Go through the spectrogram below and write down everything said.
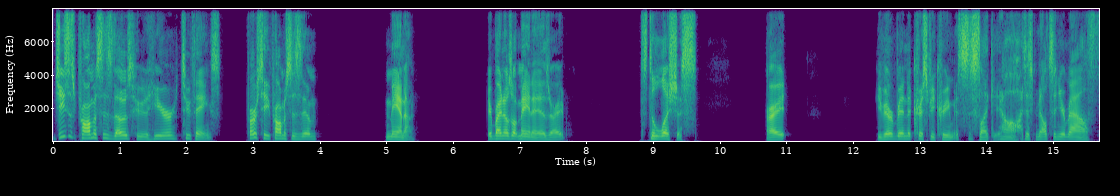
Jesus promises those who hear two things. First, he promises them manna. Everybody knows what manna is, right? It's delicious, right? You've ever been to Krispy Kreme, it's just like, oh, it just melts in your mouth.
